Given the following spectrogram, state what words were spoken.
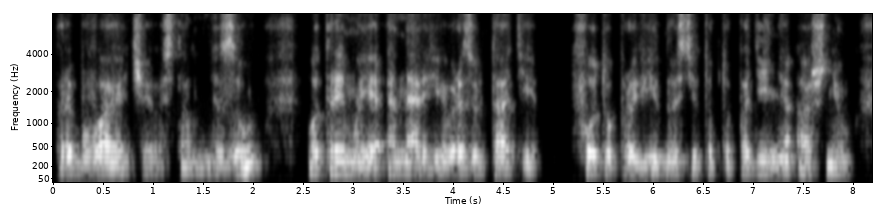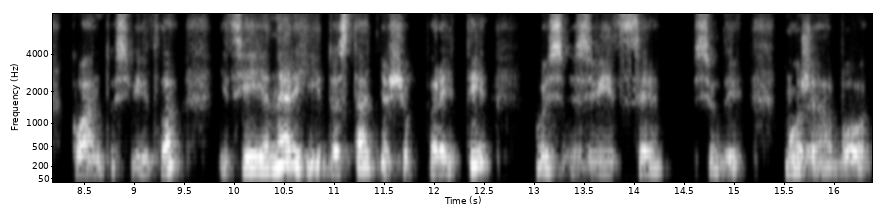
перебуваючи ось там внизу, отримує енергію в результаті фотопровідності, тобто падіння ашню кванту світла, і цієї енергії достатньо, щоб перейти ось звідси сюди. Може або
